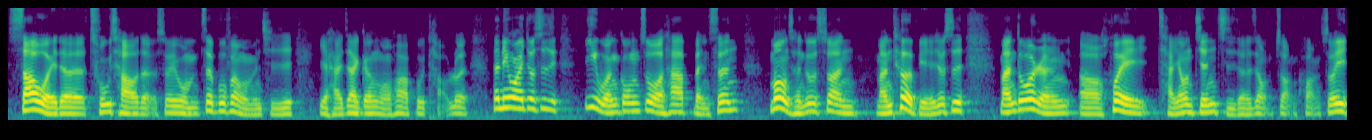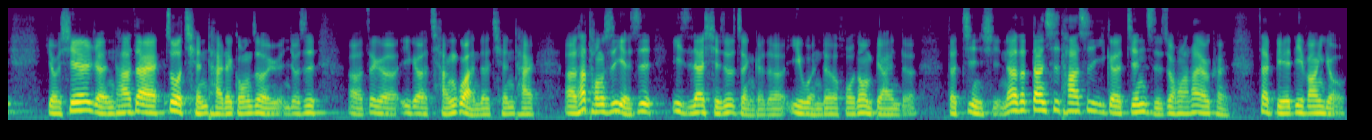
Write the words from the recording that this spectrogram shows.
稍微的粗糙的，所以我们这部分我们其实也还在跟文化部讨论。那另外就是译文工作，它本身某种程度算蛮特别，就是蛮多人呃会采用兼职的这种状况，所以有些人他在做前台的工作人员，就是呃这个一个场馆的前台，呃他同时也是一直在协助整个的艺文的活动表演的的进行。那他但是他是一个兼职状况，他有可能在别的地方有。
